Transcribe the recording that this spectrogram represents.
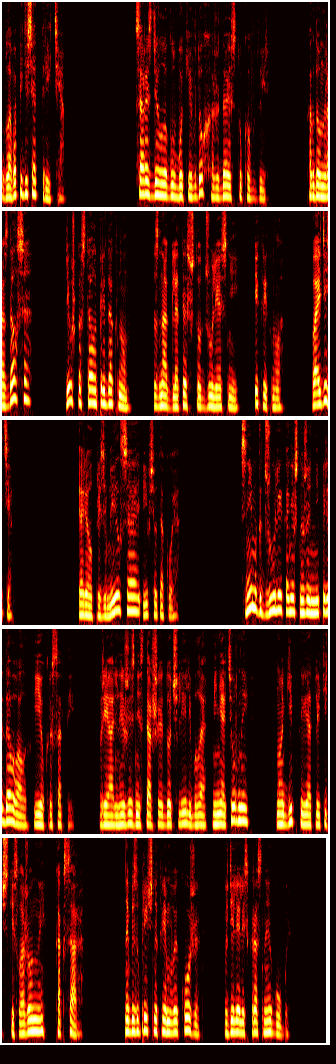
Глава 53. Сара сделала глубокий вдох, ожидая стука в дверь. Когда он раздался, девушка встала перед окном, знак для Тесс, что Джулия с ней, и крикнула «Войдите!». Орел приземлился и все такое. Снимок Джулии, конечно же, не передавал ее красоты. В реальной жизни старшая дочь Лили была миниатюрной, но гибкой и атлетически сложенной, как Сара. На безупречно кремовой коже выделялись красные губы.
